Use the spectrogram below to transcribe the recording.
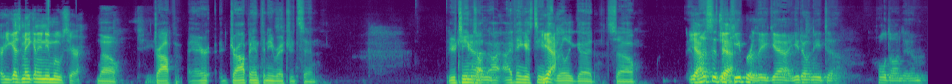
Are you guys making any moves here? No. Drop, drop Anthony Richardson. Your team's, yeah. I think his team's yeah. really good. So yeah, unless it's yeah. a keeper league, yeah, you don't need to hold on to him.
